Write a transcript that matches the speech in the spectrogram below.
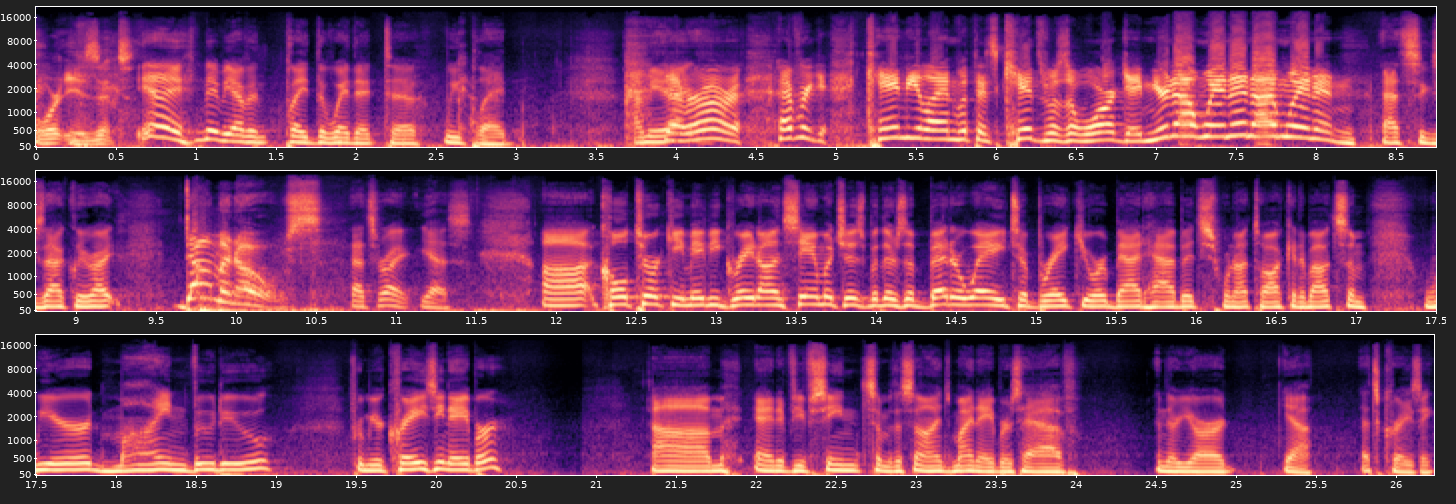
Or is it? Yeah, maybe I haven't played the way that uh, we played. I mean, Yeah, I- remember, every Candyland with his kids was a war game. You're not winning, I'm winning. That's exactly right. Dominoes. That's right. Yes. Uh, cold turkey may be great on sandwiches, but there's a better way to break your bad habits. We're not talking about some weird mind voodoo from your crazy neighbor. Um, and if you've seen some of the signs my neighbors have in their yard, yeah, that's crazy.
